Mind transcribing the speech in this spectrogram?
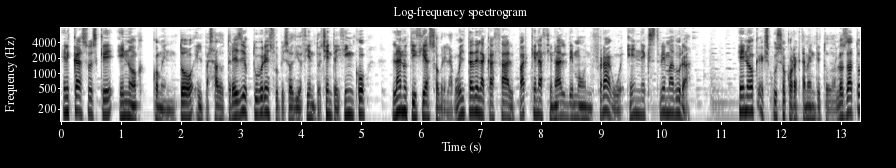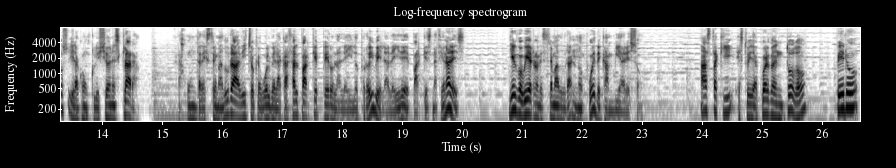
El caso es que Enoch comentó el pasado 3 de octubre en su episodio 185 la noticia sobre la vuelta de la caza al Parque Nacional de Monfragüe, en Extremadura. Enoch expuso correctamente todos los datos y la conclusión es clara. La Junta de Extremadura ha dicho que vuelve la caza al parque, pero la ley lo prohíbe, la ley de parques nacionales. Y el gobierno de Extremadura no puede cambiar eso. Hasta aquí estoy de acuerdo en todo, pero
